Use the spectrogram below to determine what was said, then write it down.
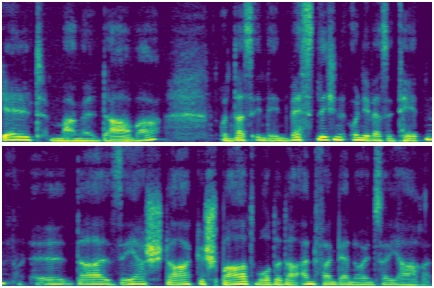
Geldmangel da war und dass in den westlichen Universitäten äh, da sehr stark gespart wurde, da Anfang der 90er Jahre.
